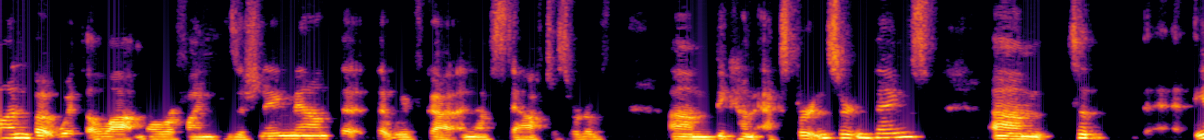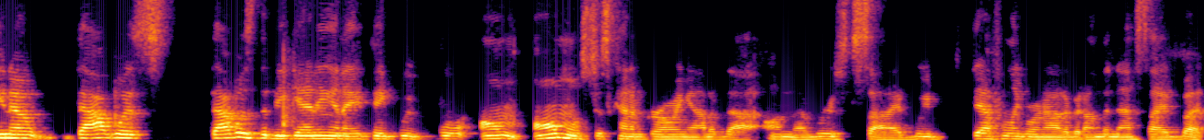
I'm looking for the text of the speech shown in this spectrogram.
on, but with a lot more refined positioning now that, that we've got enough staff to sort of um, become expert in certain things. Um, so, you know, that was that was the beginning, and I think we were al- almost just kind of growing out of that on the Roost side. We've definitely grown out of it on the Nest side, but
